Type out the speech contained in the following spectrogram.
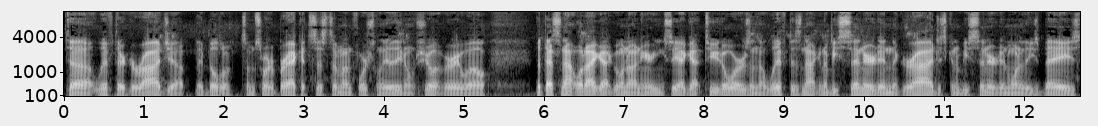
to lift their garage up. They build a, some sort of bracket system. Unfortunately, they don't show it very well. But that's not what I got going on here. You can see I got two doors and the lift is not going to be centered in the garage. It's going to be centered in one of these bays.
